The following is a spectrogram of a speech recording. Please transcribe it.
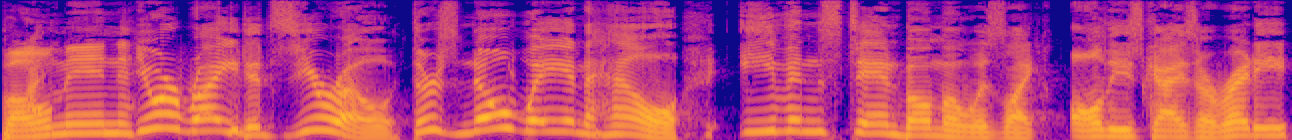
Bowman. You were right. It's zero. There's no way in hell. Even Stan Bowman was like, all these guys are ready.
